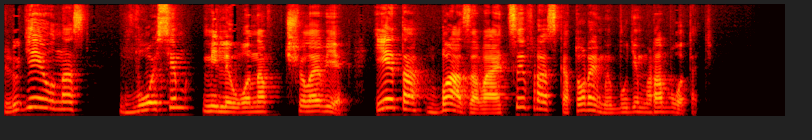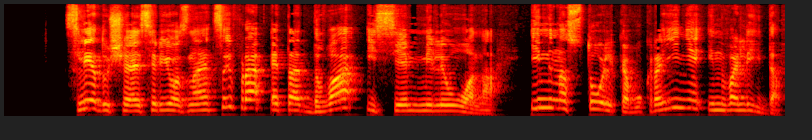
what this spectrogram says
людей у нас 8 миллионов человек. И это базовая цифра, с которой мы будем работать. Следующая серьезная цифра это 2,7 миллиона. Именно столько в Украине инвалидов.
